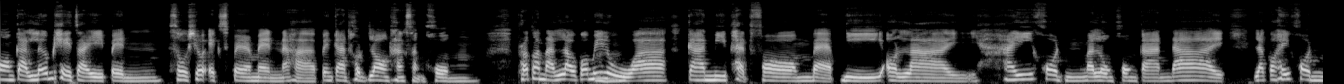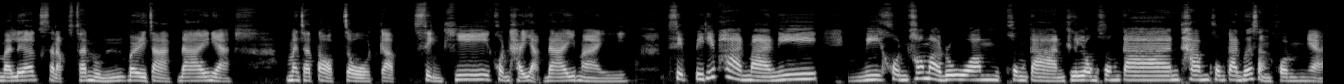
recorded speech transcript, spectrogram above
มองการเริ่มเทใจเป็นsocial experiment นะคะ เป็นการทดลองทางสังคม เพราะตอนนั้นเราก็ไม่รู้ว่าการมีแพลตฟอร์มแบบนี้ออนไลน์ ให้คนมาลงโครงการได้ แล้วก็ให้คนมาเลือกสนับสนุนบริจาคได้เนี่ยมันจะตอบโจทย์กับสิ่งที่คนไทยอยากได้ไหมสิบปีที่ผ่านมานี่มีคนเข้ามาร่วมโครงการคือลงโครงการทำโครงการเพื่อสังคมเนี่ย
